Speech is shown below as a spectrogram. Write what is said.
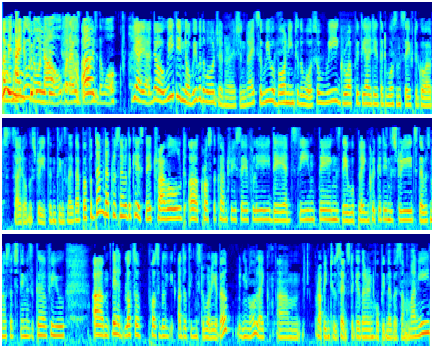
I mean, I do know now, but I was born Um, into the war. Yeah, yeah. No, we didn't know. We were the war generation, right? So we were born into the war. So we grew up with the idea that it wasn't safe to go outside on the street and things like that. But for them, that was never the case. They traveled uh, across the country safely. They had seen things. They were playing cricket in the streets. There was no such thing as a curfew. Um, they had lots of possibly other things to worry about, you know, like um, rubbing two cents together and hoping there was some money,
